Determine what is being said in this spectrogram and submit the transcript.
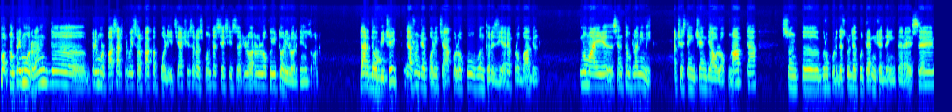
Bun, în primul rând, primul pas ar trebui să-l facă poliția și să răspundă sesizărilor locuitorilor din zonă. Dar de da. obicei, când ajunge poliția acolo cu întârziere, probabil, nu mai se întâmplă nimic. Aceste incendii au loc noaptea, sunt uh, grupuri destul de puternice de interese.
